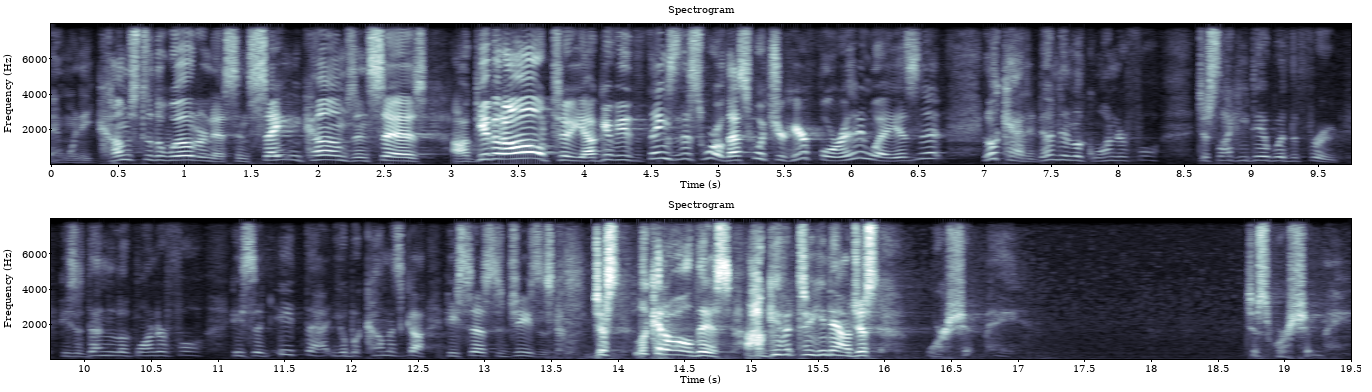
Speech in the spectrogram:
And when he comes to the wilderness and Satan comes and says, I'll give it all to you, I'll give you the things of this world. That's what you're here for anyway, isn't it? Look at it. Doesn't it look wonderful? Just like he did with the fruit. He said, Doesn't it look wonderful? He said, Eat that, you'll become as God. He says to Jesus, Just look at all this. I'll give it to you now. Just worship me. Just worship me.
